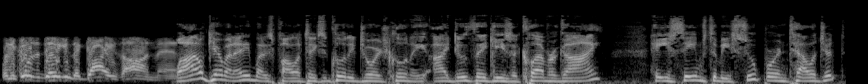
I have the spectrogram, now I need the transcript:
when it comes to dating, the guy is on, man. Well, I don't care about anybody's politics, including George Clooney. I do think he's a clever guy. He seems to be super intelligent.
